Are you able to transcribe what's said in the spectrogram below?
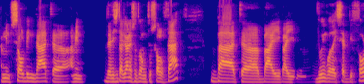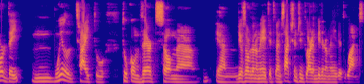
I mean, solving that. I mean, the digital yuan is not going to solve that, but by by doing what I said before, they will try to to convert some uh, um, US dollar denominated transactions into RMB denominated ones,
